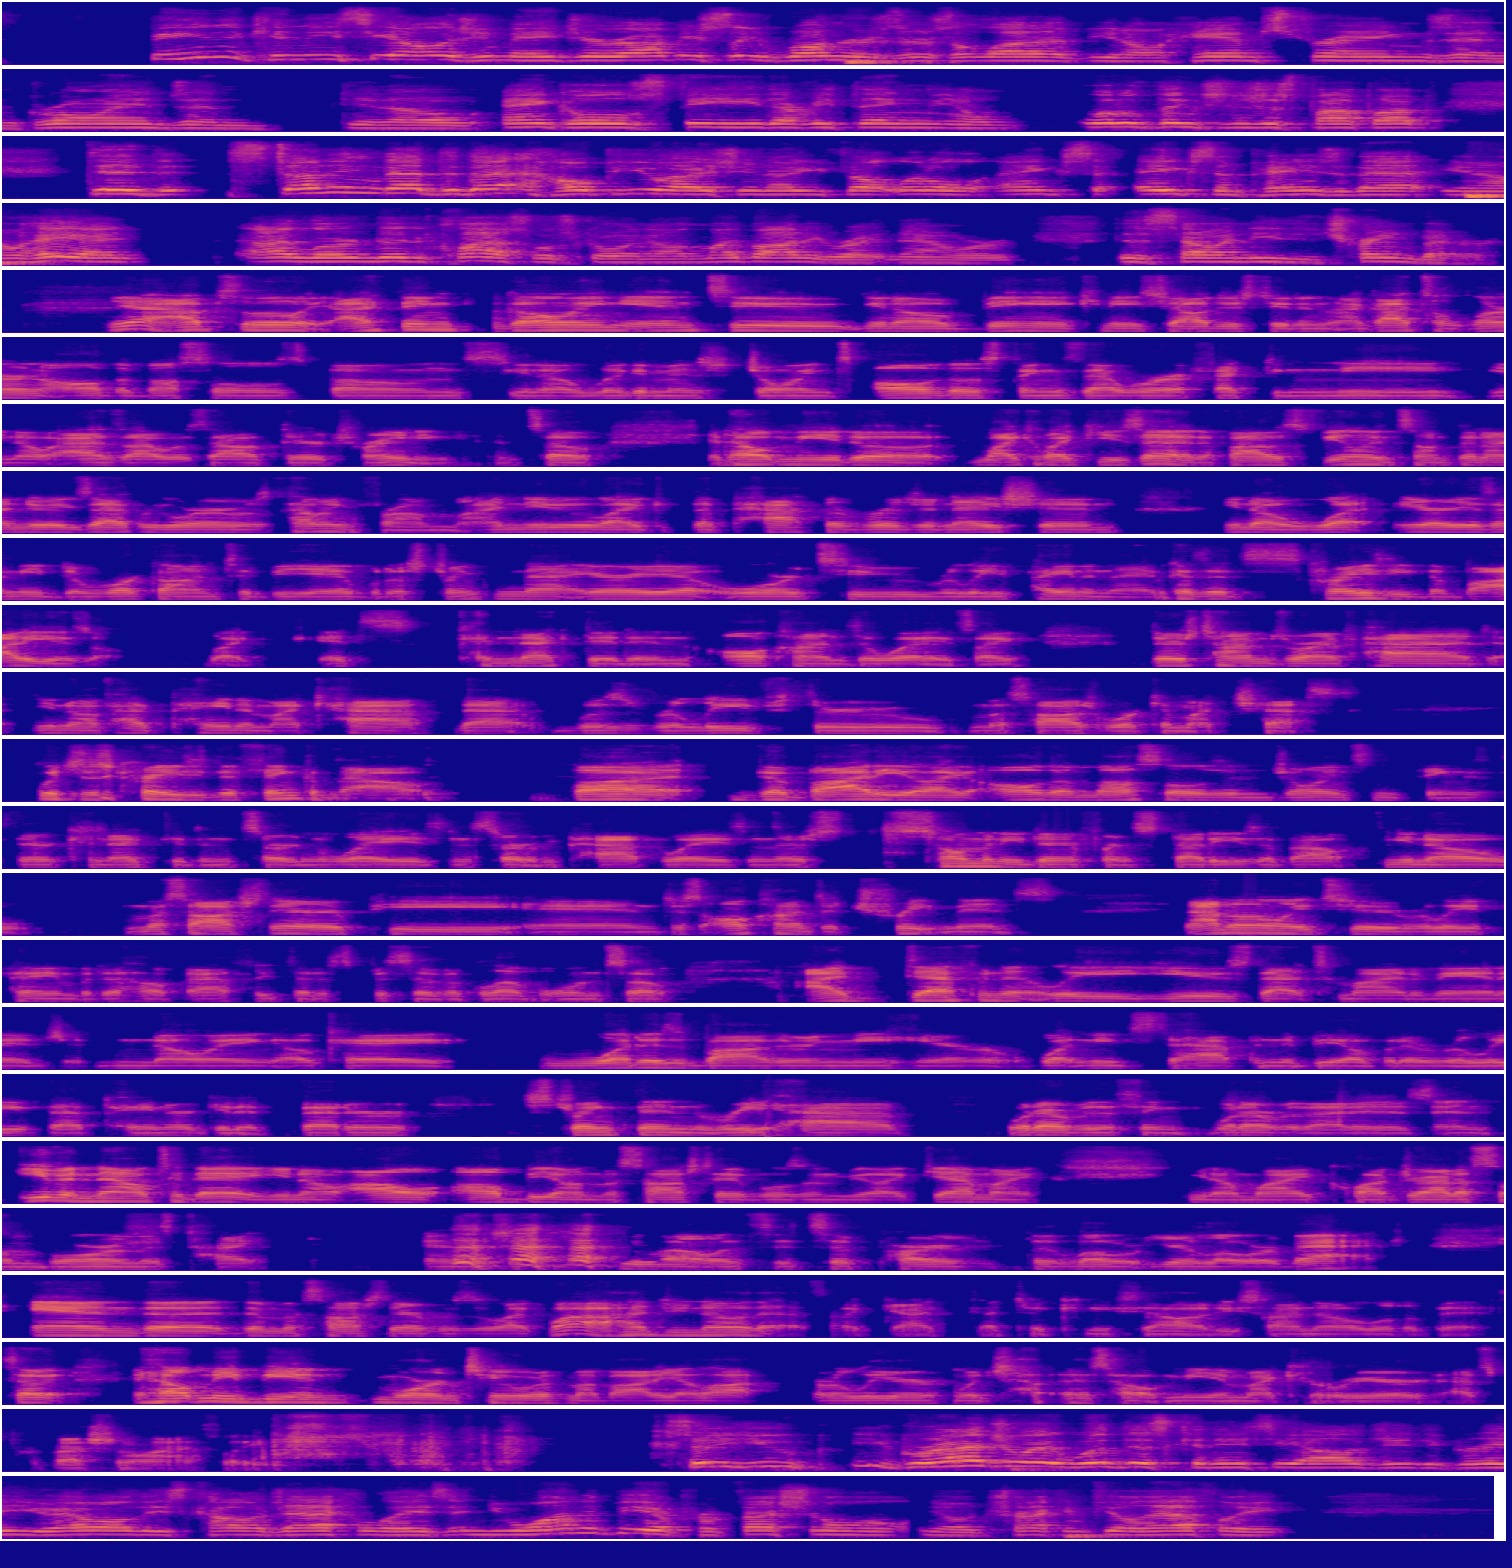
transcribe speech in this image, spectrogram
being a kinesiology major, obviously runners, there's a lot of, you know, hamstrings and groins and, you know, ankles, feet, everything, you know, little things can just pop up. Did studying that, did that help you as, you know, you felt little aches, aches and pains of that, you know, hey, I, I learned in class what's going on in my body right now, or this is how I need to train better. Yeah, absolutely. I think going into, you know, being a kinesiology student, I got to learn all the muscles, bones, you know, ligaments, joints, all of those things that were affecting me, you know, as I was out there training. And so it helped me to like like you said, if I was feeling something, I knew exactly where it was coming from. I knew like the path of origination, you know, what areas I need to work on to be able to strengthen that area or to relieve pain in that because it's crazy. The body is like it's connected in all kinds of ways. Like there's times where I've had, you know, I've had pain in my calf that was relieved through massage work in my chest, which is crazy to think about. But the body, like all the muscles and joints and things, they're connected in certain ways and certain pathways. And there's so many different studies about, you know, massage therapy and just all kinds of treatments, not only to relieve pain, but to help athletes at a specific level. And so I definitely use that to my advantage, knowing, okay, what is bothering me here? What needs to happen to be able to relieve that pain or get it better, strengthen, rehab, whatever the thing, whatever that is. And even now today, you know, I'll I'll be on massage tables and be like, yeah, my, you know, my quadratus lumborum is tight. And well, it's it's a part of the lower your lower back. And the the massage therapist is like, wow, how'd you know that? It's like I, I took kinesiology, so I know a little bit. So it, it helped me be in more in tune with my body a lot earlier, which has helped me in my career as a professional athlete. So you you graduate with this kinesiology degree, you have all these college accolades, and you want to be a professional, you know, track and field athlete.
